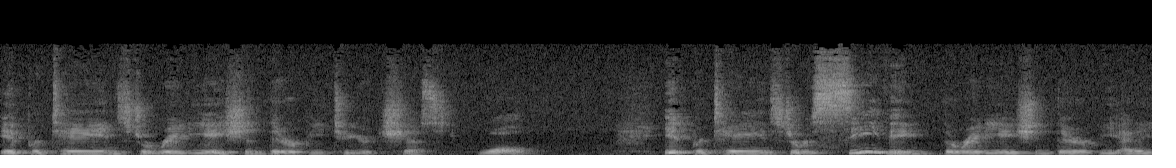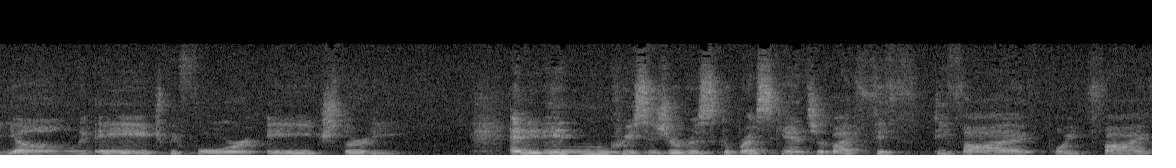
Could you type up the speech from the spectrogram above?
It pertains to radiation therapy to your chest wall. It pertains to receiving the radiation therapy at a young age before age 30. And it increases your risk of breast cancer by 55.5%.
